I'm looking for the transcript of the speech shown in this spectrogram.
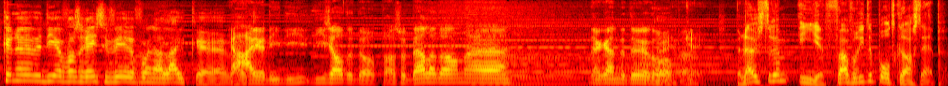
Kunnen we die alvast reserveren voor naar Luik? eh, Wout? Ja, joh, die, die, die is altijd op. Als we bellen, dan, eh, dan gaan de deuren Oké, open. Beluister hem in je favoriete podcast app.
